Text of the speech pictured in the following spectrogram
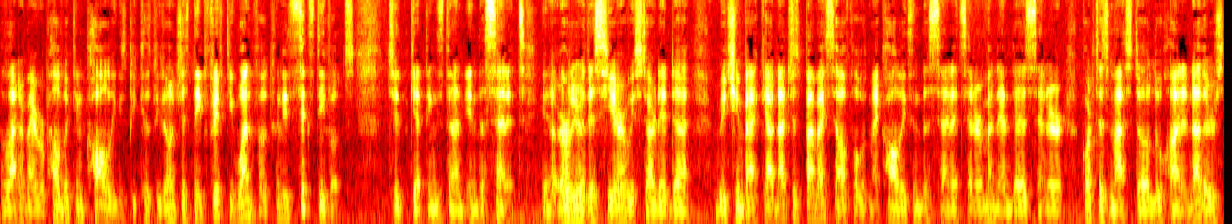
a lot of my Republican colleagues because we don't just need 51 votes, we need 60 votes to get things done in the Senate. You know, earlier this year, we started uh, reaching back out, not just by myself, but with my colleagues in the Senate, Senator Menendez, Senator Cortez Masto, Lujan, and others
